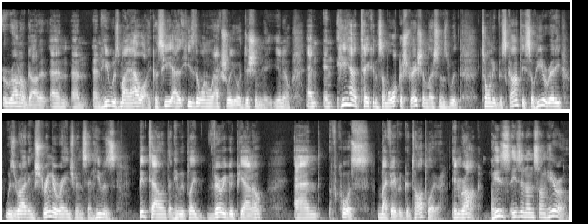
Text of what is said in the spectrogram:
Ronno got it, and and and he was my ally because he uh, he's the one who actually auditioned me, you know. And and he had taken some orchestration lessons with Tony Visconti, so he already was writing string arrangements, and he was big talent, and he would play very good piano, and of course my favorite guitar player in rock. He's he's an unsung hero.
